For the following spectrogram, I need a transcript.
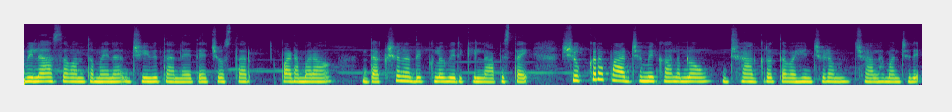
విలాసవంతమైన జీవితాన్ని అయితే చూస్తారు. పడమర దక్షిణ దిక్కులు వీరికి లాభిస్తాయి. శుక్ర పాడ్యమి కాలంలో జాగ్రత్త వహించడం చాలా మంచిది.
